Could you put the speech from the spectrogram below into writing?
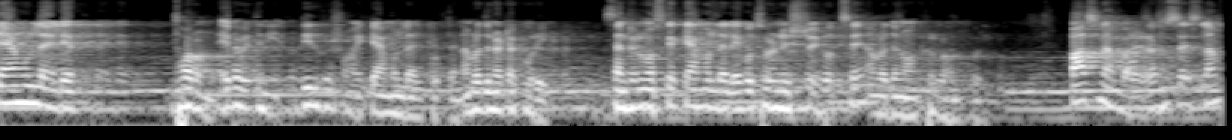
ক্যামুল্লাইলের ধরন। এভাবে তিনি দীর্ঘ সময় ক্যামুল্লাইল করতেন। আমরা যেন এটা করি। সেন্ট্রাল মস্কে ক্যামুল্লাইল এবছর নিশ্চয়ই হচ্ছে, আমরা যেন অংশগ্রহণ করি। পাঁচ নম্বরে রাসুসাহ ইসলাম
